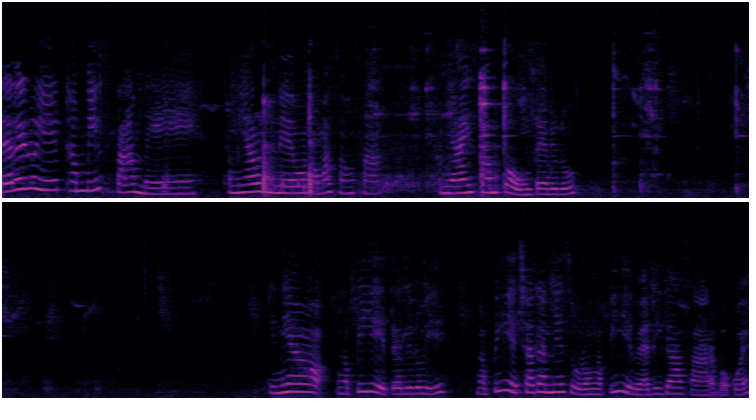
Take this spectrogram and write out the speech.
တဲလေးတို့ရေထမင်းစားမယ်ထမင်းကတော့နည်းနည်းတော့တော့မဆောင်စားအများကြီးစားမကုန်တဲလေးတို့ဒီနေ့ကတော့ငပိရေတဲလေးတို့ရေငပိရေချက်တဲ့နေ့ဆိုတော့ငပိရေပဲအဓိကစားရတာပေါ့ကွယ်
